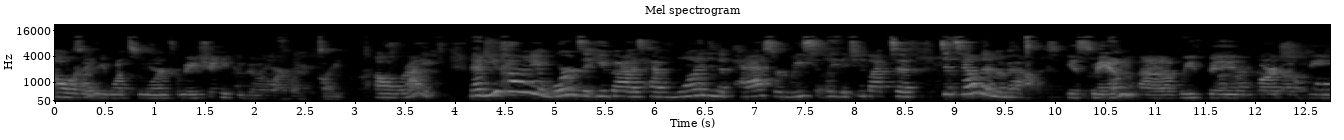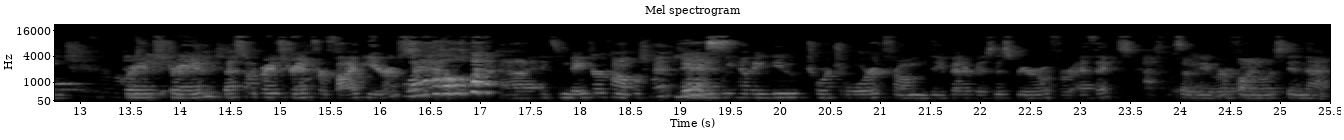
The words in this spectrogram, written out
All So if you want some more information, you can go to our website. All right. Now, do you have any awards that you guys have won in the past or recently that you'd like to, to tell them about? Yes, ma'am. Uh, we've been part of the Grand Strand, Best of the Grand Strand for five years. Wow. Uh, it's a major accomplishment. Yes. And we have a new Torch Award from the Better Business Bureau for Ethics. So we were a finalist in that.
